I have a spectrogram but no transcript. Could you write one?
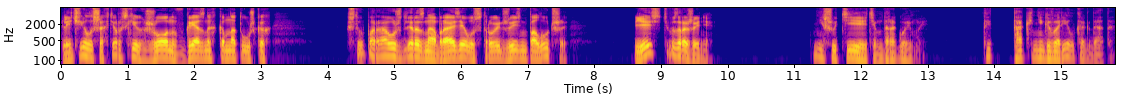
лечил шахтерских жен в грязных комнатушках, что пора уж для разнообразия устроить жизнь получше. Есть возражения? Не шути этим, дорогой мой. Ты так не говорил когда-то.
